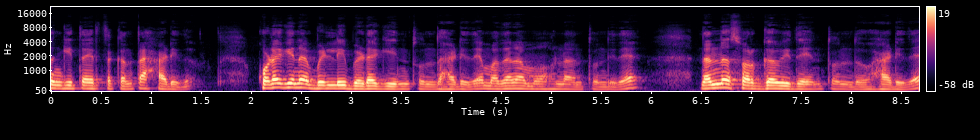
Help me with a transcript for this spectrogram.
ಸಂಗೀತ ಇರ್ತಕ್ಕಂಥ ಹಾಡಿದು. ಕೊಡಗಿನ ಬೆಳ್ಳಿ ಬೆಡಗಿ ಅಂತ ಒಂದು ಹಾಡಿದೆ, ಮದನ ಮೋಹನ ಅಂತೊಂದಿದೆ, ನನ್ನ ಸ್ವರ್ಗವಿದೆ ಅಂತ ಒಂದು ಹಾಡಿದೆ.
